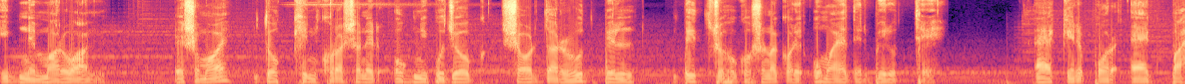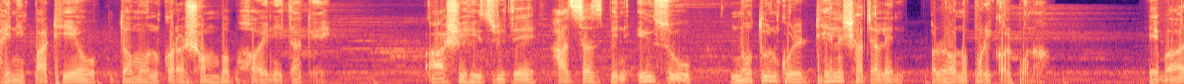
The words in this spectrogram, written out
ইবনে মারওয়ান এ সময় দক্ষিণ খোরাসানের অগ্নিপূজক সর্দার রুদবেল বিদ্রোহ ঘোষণা করে উমায়াদের বিরুদ্ধে। একের পর এক বাহিনী পাঠিয়েও দমন করা সম্ভব হয়নি তাকে। আশি হিজড়িতে হাজ্জাজ বিন ইউসুফ নতুন করে ঢেলে সাজালেন রণপরিকল্পনা। এবার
